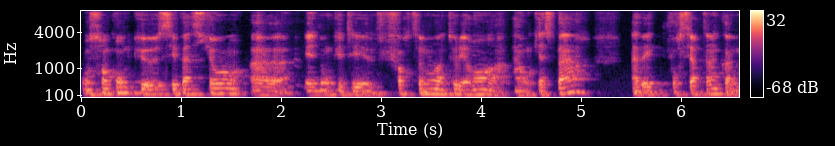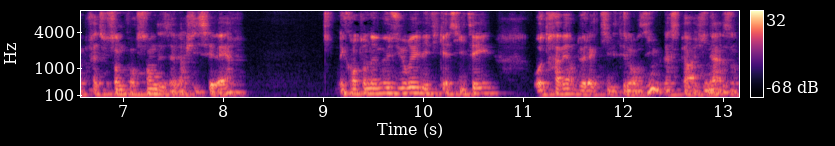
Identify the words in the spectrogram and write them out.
on se rend compte que ces patients euh, aient donc été fortement intolérants à, à Encaspar, avec pour certains quand même près de 60% des allergies sévères. Et quand on a mesuré l'efficacité au travers de l'activité de l'enzyme, l'asparaginase,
